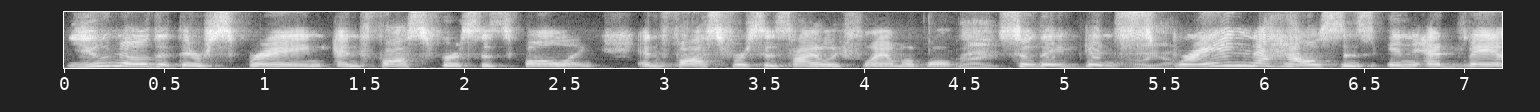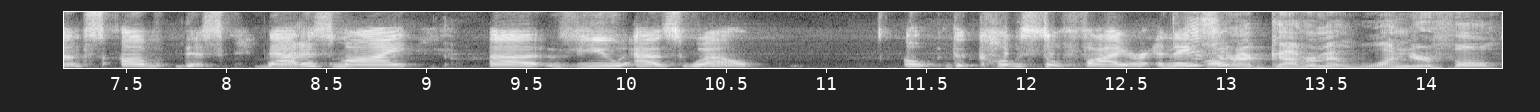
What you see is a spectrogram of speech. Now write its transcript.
You know that they're spraying and phosphorus is falling, and phosphorus is highly flammable. Right. So they've been oh, spraying yeah. the houses in advance of this. That right. is my uh, view as well. Oh, the coastal fire, and they isn't our government wonderful?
